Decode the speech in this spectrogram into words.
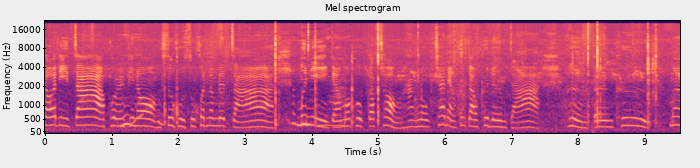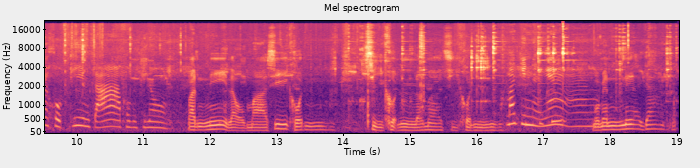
สวัสดีจ้าพ่อแม่พี่น้อง สุขุสุขคนน้ำเด้อจ้า มื้อนี้ก็มาพบกับช่องหางนกชาแนลคือเก่าคือเดิมจ้าเพิ่มเติมคือมาครบทีมจ้าพ่อแม่พี่น้อง วันนี้เรามาสี่คนสี่คนเรามาสี่คนมากินเนื้อย่างโมเมนต์เนื้อย่างครับ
